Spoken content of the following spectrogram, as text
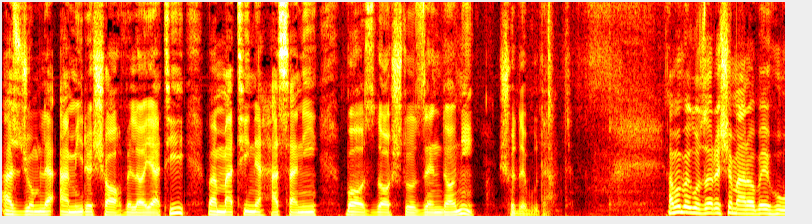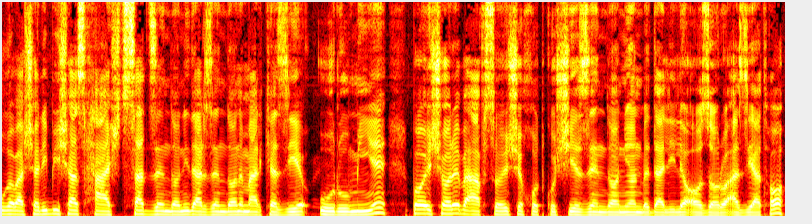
از جمله امیر شاه ولایتی و متین حسنی بازداشت و زندانی زندانی شده بودند. اما به گزارش منابع حقوق بشری بیش از 800 زندانی در زندان مرکزی ارومیه با اشاره به افزایش خودکشی زندانیان به دلیل آزار و اذیت‌ها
